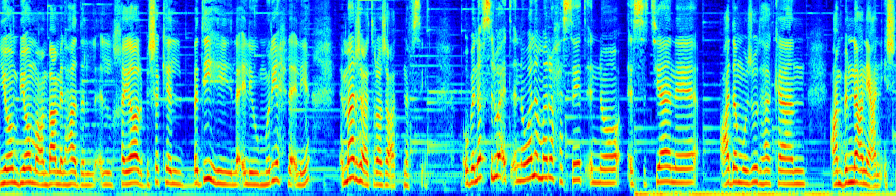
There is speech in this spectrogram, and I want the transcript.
يوم بيوم وعم بعمل هذا الخيار بشكل بديهي لإلي ومريح لإلي ما رجعت راجعت نفسي. وبنفس الوقت إنه ولا مرة حسيت إنه الستيانة عدم وجودها كان عم بمنعني عن إشي.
